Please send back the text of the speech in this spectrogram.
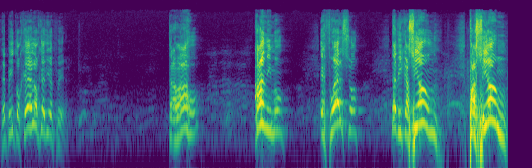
Repito, ¿qué es lo que Dios espera? Trabajo, ánimo, esfuerzo, dedicación, pasión,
